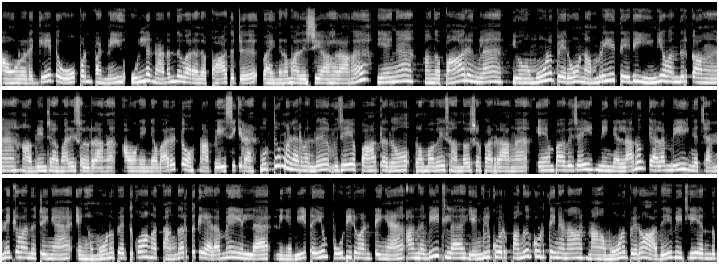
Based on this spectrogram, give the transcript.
அவங்களோட கேட்டை ஓபன் பண்ணி உள்ள நடந்து வரதை பார்த்துட்டு பயங்கரமா அதிர்ச்சி ஆகுறாங்க. ஏங்க அங்க பாருங்களேன். இவங்க மூணு பேரும் நம்மளையே தேடி இங்க வந்திருக்காங்க அப்படின்ற மாதிரி சொல்றாங்க. அவங்க இங்க வரட்டும் நான் பேசிக்கிறேன். முத்துமலர் வந்து விஜயை பார்த்ததும் ரொம்பவே சந்தோஷப்படுறாங்க. ஏன்பா விஜய் நீங்கள் எல்லாரும் கிளம்பி இங்கே சென்னைக்கு வந்துட்டீங்க. எங்கள் மூணு பேத்துக்கும் அங்கே தங்கறதுக்கு இடமே இல்லை. நீங்கள் வீட்டையும் பூட்டிட்டு வந்துட்டீங்க. அந்த வீட்டில் எங்களுக்கு ஒரு பங்கு கொடுத்தீங்கன்னா நாங்கள் மூணு பேரும் அதே வீட்லேயே இருந்து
